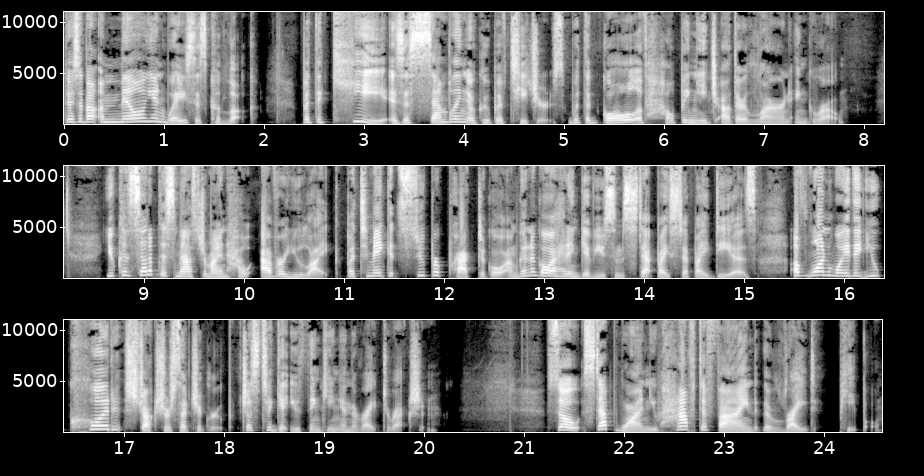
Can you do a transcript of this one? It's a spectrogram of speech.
There's about a million ways this could look, but the key is assembling a group of teachers with the goal of helping each other learn and grow. You can set up this mastermind however you like, but to make it super practical, I'm going to go ahead and give you some step by step ideas of one way that you could structure such a group just to get you thinking in the right direction. So, step one, you have to find the right people.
